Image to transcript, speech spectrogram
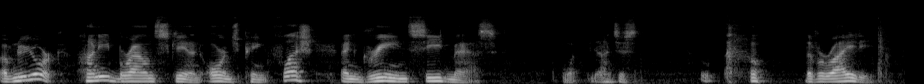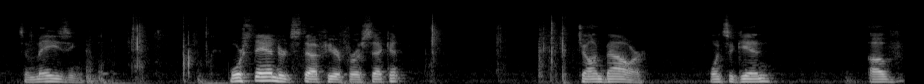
of New York. Honey brown skin, orange pink flesh, and green seed mass. What I just the variety. It's amazing. More standard stuff here for a second. John Baer, once again, of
